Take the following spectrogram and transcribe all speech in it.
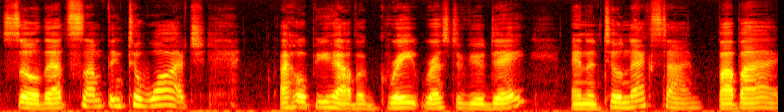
So that's something to watch. I hope you have a great rest of your day and until next time, bye bye.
